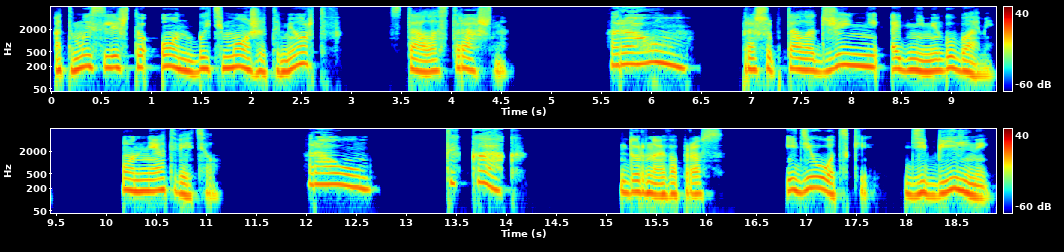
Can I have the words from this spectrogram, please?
От мысли, что он, быть может, мертв, стало страшно. «Раум!» — прошептала Дженни одними губами. Он не ответил. «Раум, ты как?» Дурной вопрос. Идиотский, дебильный.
